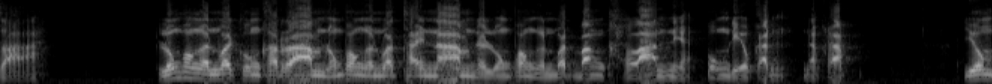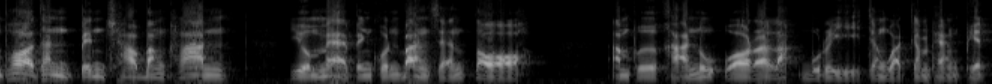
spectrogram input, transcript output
ษา หลวงพ่อเงินวัดคงคาราม หลวงพ่อเงินวัดไทยน้ำและหลวงพ่อเงินวัดบางคลานเนี่ยองค์เดียวกันนะครับ โยมพ่อท่านเป็นชาวบางคลาน โยมแม่เป็นคนบ้านแสนต่ออำเภอขานุวรลักษ์บุรี จังหวัดกำแพงเพชร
